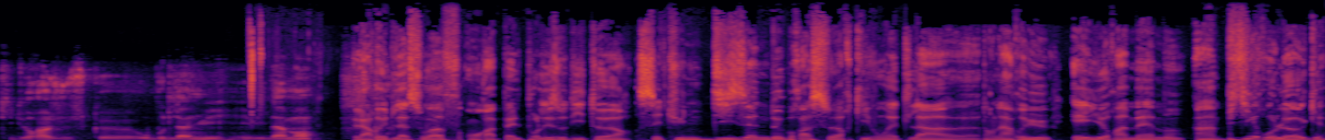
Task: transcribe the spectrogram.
qui durera jusqu'au bout de la nuit, évidemment. La rue de la Soif, on rappelle pour les auditeurs, c'est une dizaine de brasseurs qui vont être là euh, dans la rue. Et il y aura même un biérologue,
